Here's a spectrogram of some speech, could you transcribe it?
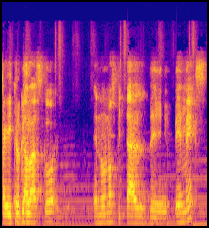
Ay, creo en que sí. Tabasco, en un hospital de Pemex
